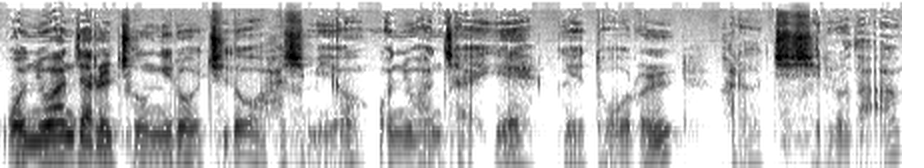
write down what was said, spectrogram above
온유한 자를 정의로 지도하시며 온유한 자에게 그의 도를 가르치시리로다.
